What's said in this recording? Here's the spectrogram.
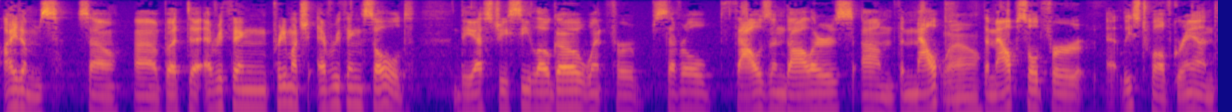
items. So, uh, but uh, everything, pretty much everything sold. The SGC logo went for several thousand dollars. Um, the Malp, Wow. the Malp sold for at least twelve grand.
